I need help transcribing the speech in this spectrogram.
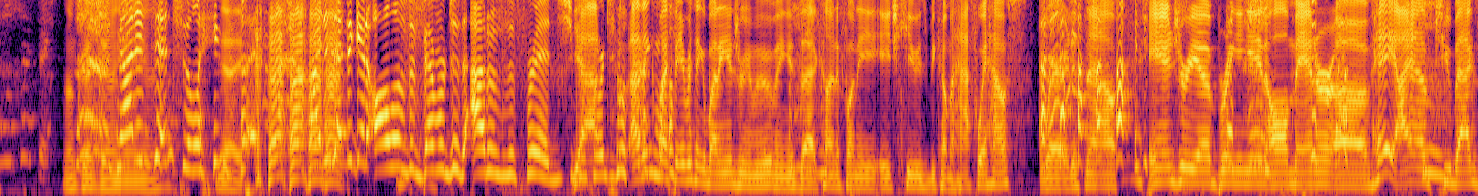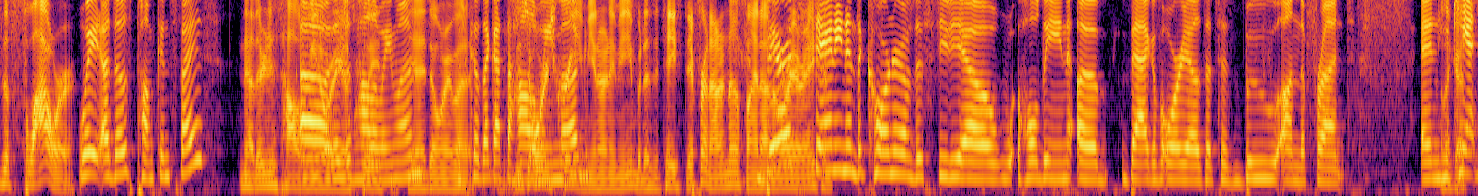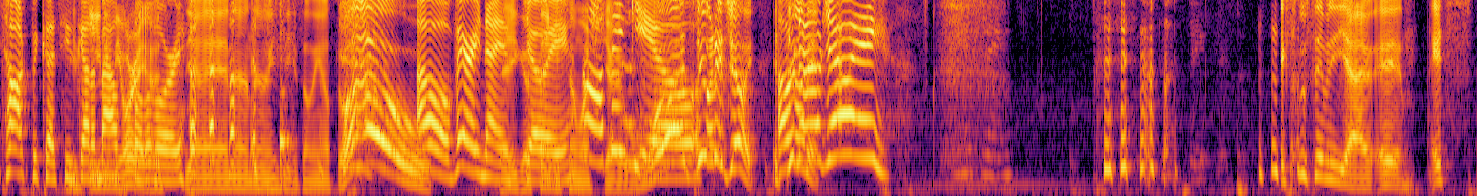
Oh, oh good, Joey. Not Yeah, yeah. intentionally. Yeah, yeah. but I just had to get all of the beverages out of the fridge Yeah, before tomorrow. I think my favorite thing about Andrea moving is that kind of funny HQ has become a halfway house where it is now Andrea bringing in all manner of, hey, I have two bags of flour. Wait, are those pumpkin spice? No, they're just Halloween Oh, Oreos. they're just please. Halloween ones? Yeah, don't worry about It's Because I got the Just orange Halloween cream, you know what I mean? But does it taste different? I don't know. Find out Barrett's on Oreo standing in the corner of the studio w- holding a bag of Oreos that says boo on the front. And he Like can't talk because he's got a eating the mouthful of Oreos. Yeah, yeah, no, no, he's eating something else. Whoa! Oh, very nice, there you go. Joey. Thank you so much, oh, Joey. thank you. Whoa, it's doing it, Joey. It's oh, doing no, it. Joey. exclusivity yeah it, it's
